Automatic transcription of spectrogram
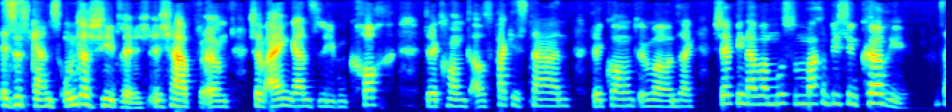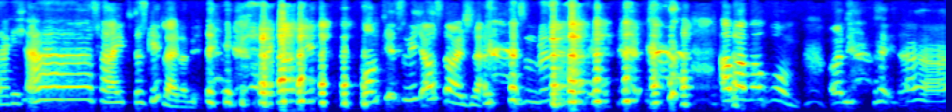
es ist ganz unterschiedlich. Ich habe ähm, hab einen ganz lieben Koch, der kommt aus Pakistan, der kommt immer und sagt, Chefin, aber musst du machen ein bisschen Curry. Dann sage ich, ah, das geht leider nicht. Kommt jetzt nicht aus Deutschland. Aber warum? Und ah,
